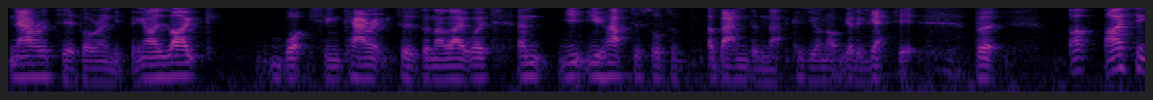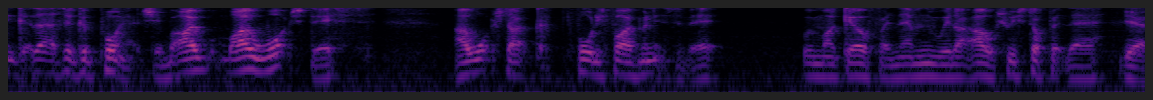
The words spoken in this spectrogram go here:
narrative or anything. I like watching characters, and I like what- and you you have to sort of abandon that because you're not going to get it. But I, I think that's a good point actually. But I I watched this. I watched like forty five minutes of it with my girlfriend. And then we were like, oh, should we stop it there? yeah,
